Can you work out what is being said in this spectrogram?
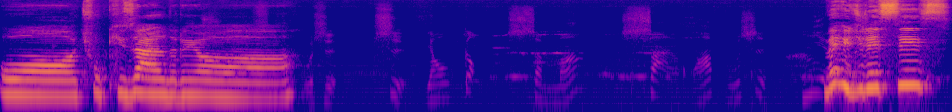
Oo çok güzel duruyor. Ve ücretsiz.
